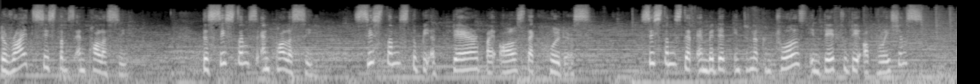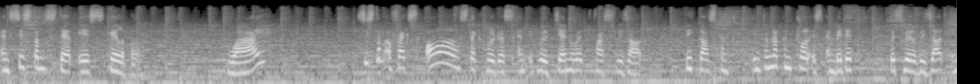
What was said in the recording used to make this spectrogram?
the right systems and policy. The systems and policy, systems to be adhered by all stakeholders. Systems that embedded internal controls in day-to-day operations and systems that is scalable. Why? System affects all stakeholders and it will generate fast result because internal control is embedded which will result in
